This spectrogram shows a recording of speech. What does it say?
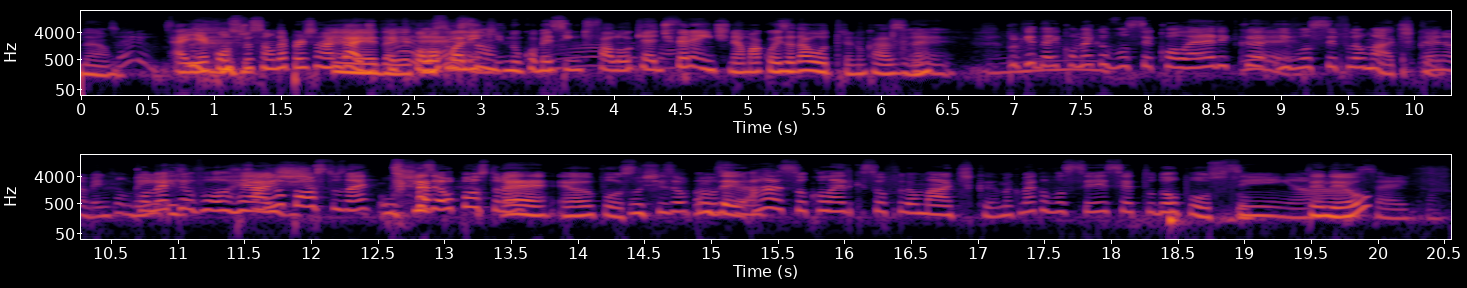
Não. Sério? Aí é construção da personalidade. É, porque tu é colocou ali no comecinho tu falou que é diferente, né? Uma coisa da outra, no caso, né? É. Porque daí como é que eu vou ser colérica É. e você fleumática? É, não, bem, bem, Como é que eu vou São bem reagir? opostos, né? O X é oposto, né? É, é o oposto. O X é oposto. Vamos dizer, é. ah, sou colérica e sou fleumática. Mas como é que eu vou ser se é tudo oposto? Sim, ah, Entendeu? certo.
